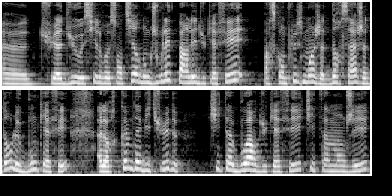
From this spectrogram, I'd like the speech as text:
euh, tu as dû aussi le ressentir. Donc je voulais te parler du café parce qu'en plus moi j'adore ça, j'adore le bon café. Alors comme d'habitude, quitte à boire du café, quitte à manger,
